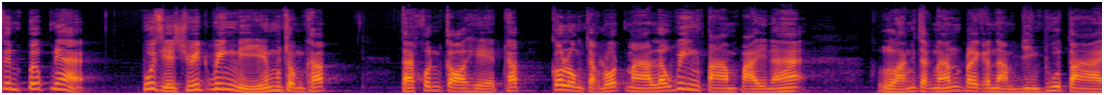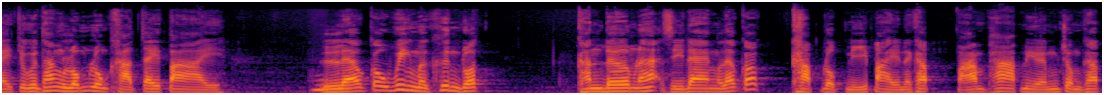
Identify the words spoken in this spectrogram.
ขึ้นปุ๊บเนี่ยผู้เสียชีวิตวิ่งหนีนะคุณผู้ชมครับ แต่คนก่อเหตุครับก็ลงจากรถมาแล้ววิ่งตามไปนะฮะหลังจากนั้นไปกระหน่ำยิงผู้ตายจนกระทั่งล้มลงขาดใจตาย แล้วก็วิ่งมาขึ้นรถคันเดิมนะฮะสีแดงแล้วก็ขับหลบหนีไปนะครับ ตามภาพนี่เลยคุณผู้ชมครับ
